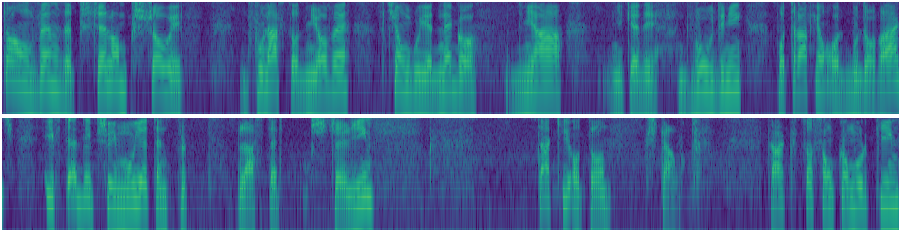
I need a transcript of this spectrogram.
tą węzę pszczelą pszczoły 12-dniowe w ciągu jednego dnia, niekiedy dwóch dni potrafią odbudować i wtedy przyjmuje ten plaster pszczeli taki oto kształt. Tak? To są komórki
